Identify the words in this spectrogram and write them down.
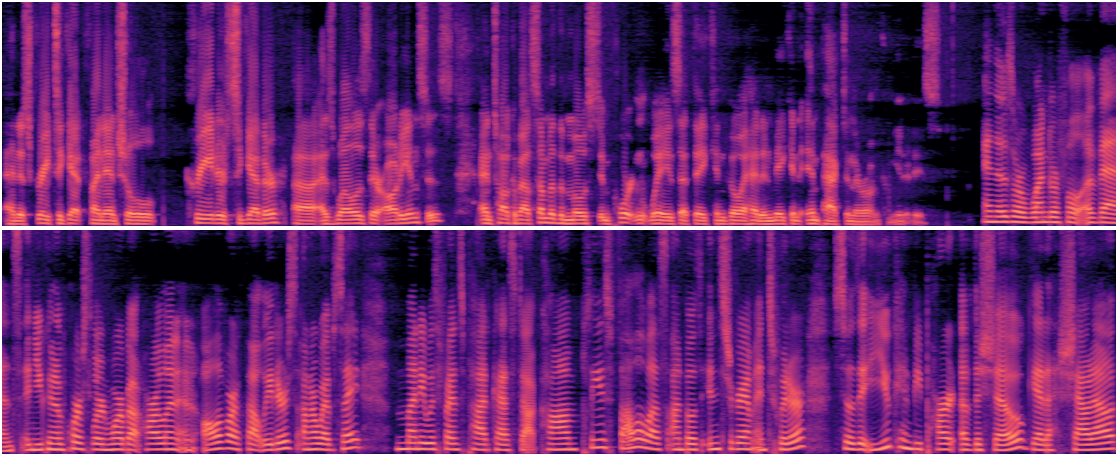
and it's great to get financial creators together uh, as well as their audiences and talk about some of the most important ways that they can go ahead and make an impact in their own communities. And those are wonderful events. And you can, of course, learn more about Harlan and all of our thought leaders on our website, moneywithfriendspodcast.com. Please follow us on both Instagram and Twitter so that you can be part of the show, get a shout out,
